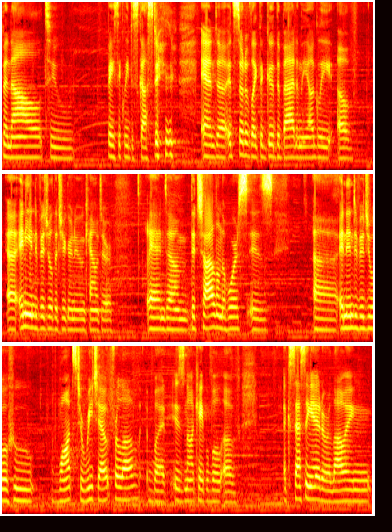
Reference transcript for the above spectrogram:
banal to basically disgusting. and uh, it's sort of like the good, the bad, and the ugly of uh, any individual that you're going to encounter. And um, the child on the horse is uh, an individual who wants to reach out for love but is not capable of accessing it or allowing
